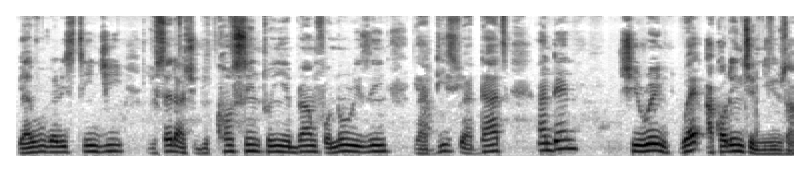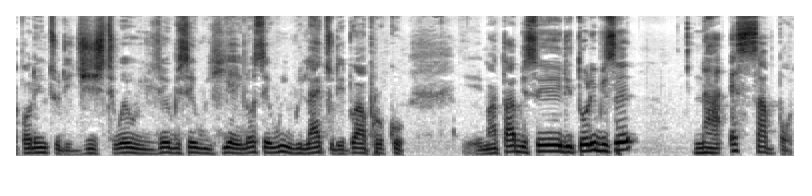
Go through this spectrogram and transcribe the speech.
you are even very stingy. You said I should be cursing Tony Abraham for no reason. You are this, you are that. And then she reigned. Well, according to news, according to the gist, where we, we say we hear, you know, say we, we like to the do aproko. Eh, Matter be say, the story be say, na Esabod,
